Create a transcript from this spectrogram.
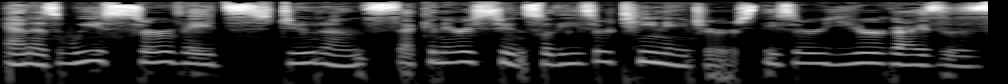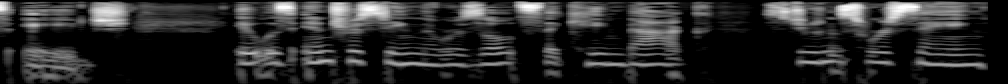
And as we surveyed students, secondary students, so these are teenagers, these are your guys' age, it was interesting the results that came back. Students were saying,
